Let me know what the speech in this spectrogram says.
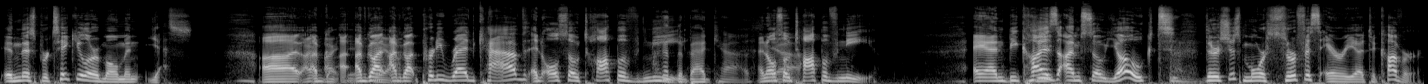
in this particular moment, yes. Uh, I've, I- I've got yeah. I've got pretty red calves and also top of knee the bad calves. and also Yeah. top of knee. And because I'm so yoked, there's just more surface area to cover.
